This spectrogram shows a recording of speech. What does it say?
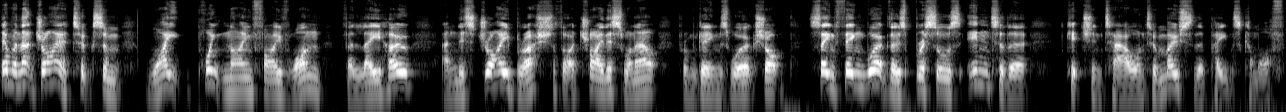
Then when that dryer took some white 0.951 Vallejo and this dry brush. I thought I'd try this one out from Games Workshop. Same thing, work those bristles into the kitchen towel until most of the paint's come off.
